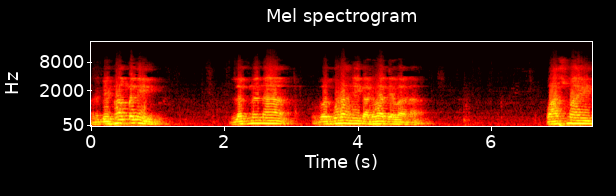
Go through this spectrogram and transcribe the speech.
અને બેફામ બની લગ્નના વરઘોડા નહીં કાઢવા દેવાના વાસમાં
